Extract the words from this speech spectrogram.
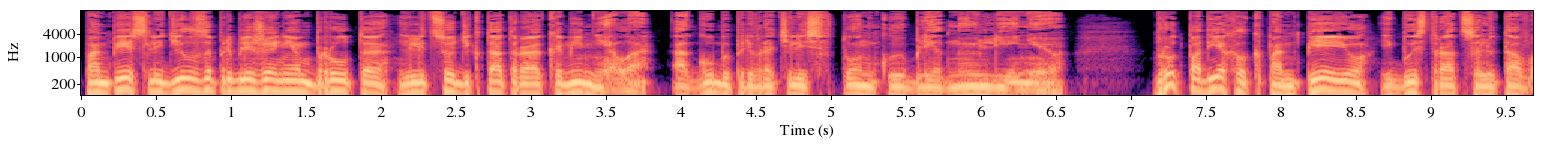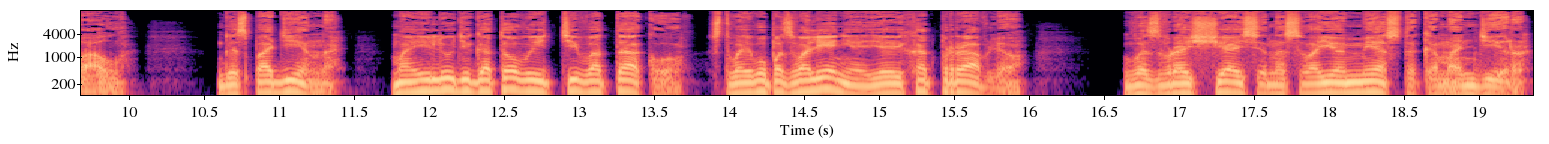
Помпей следил за приближением Брута, и лицо диктатора окаменело, а губы превратились в тонкую бледную линию. Брут подъехал к Помпею и быстро отсалютовал. «Господин, Мои люди готовы идти в атаку. С твоего позволения я их отправлю». «Возвращайся на свое место, командир»,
